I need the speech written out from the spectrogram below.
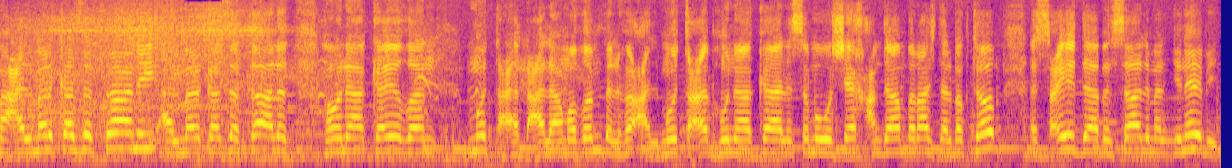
مع المركز الثاني. المركز الثالث هناك أيضا متعب على مضم بالفعل متعب هناك لسمو الشيخ حمدان بن راشد المكتوم سعيد بن سالم الجنيبي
